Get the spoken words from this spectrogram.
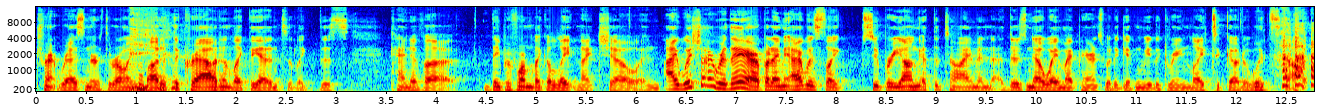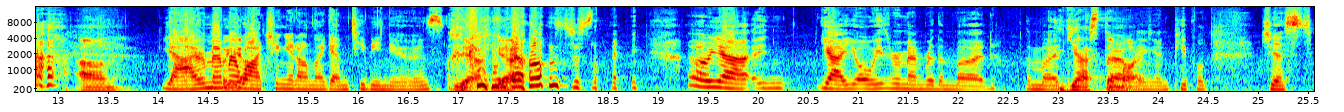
Trent Reznor throwing mud at the crowd, and like they got into like this kind of a they performed like a late night show and i wish i were there but i mean i was like super young at the time and there's no way my parents would have given me the green light to go to woodstock um, yeah i remember yeah. watching it on like mtv news yeah yeah it's just like oh yeah and yeah you always remember the mud the mud yes the mud. and people just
